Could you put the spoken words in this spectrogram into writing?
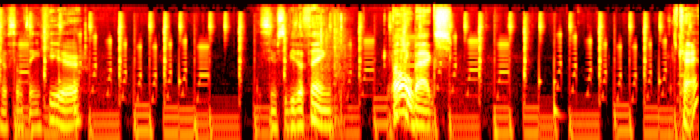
have something here. Seems to be the thing. Punching Oh. bags. Okay.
